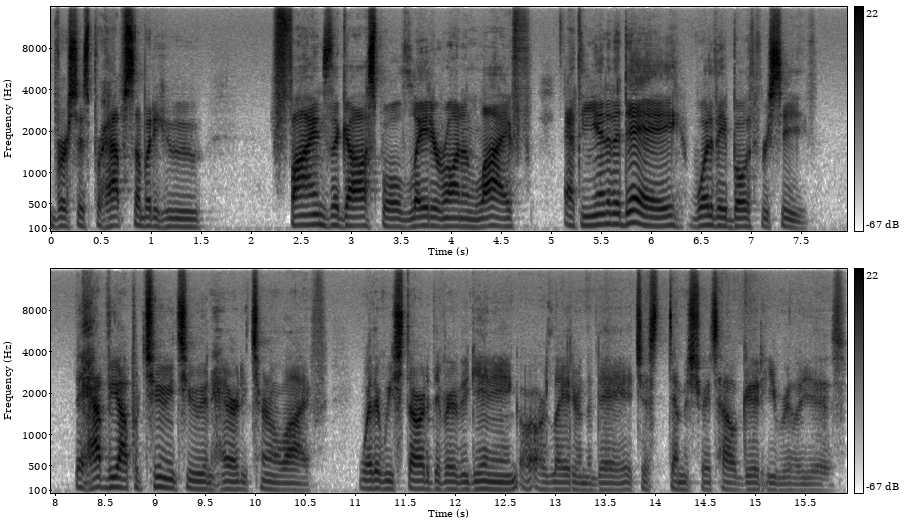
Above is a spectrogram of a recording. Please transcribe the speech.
versus perhaps somebody who finds the gospel later on in life. At the end of the day, what do they both receive? They have the opportunity to inherit eternal life. Whether we start at the very beginning or, or later in the day, it just demonstrates how good he really is.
